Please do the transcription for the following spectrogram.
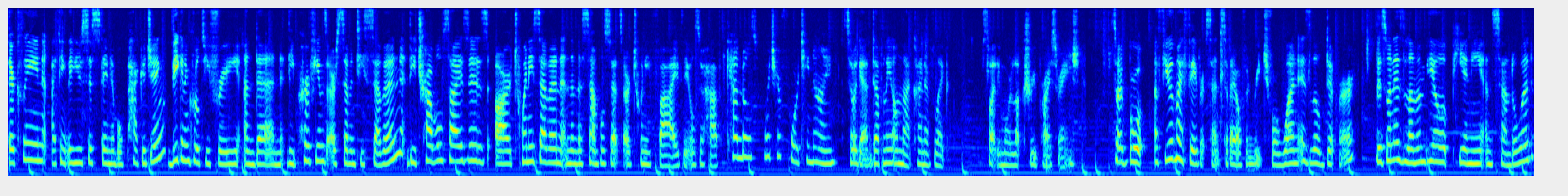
They're clean. I think they use sustainable packaging, vegan and cruelty free. And then the perfumes are 77. The travel sizes are 27 and then the sample sets are 25. They also have candles, which are 49. So again, definitely on that kind of like slightly more luxury price range. So I brought a few of my favorite scents that I often reach for. One is Little Dipper. This one is lemon peel, peony, and sandalwood.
